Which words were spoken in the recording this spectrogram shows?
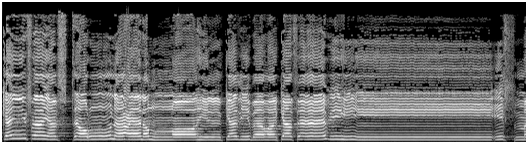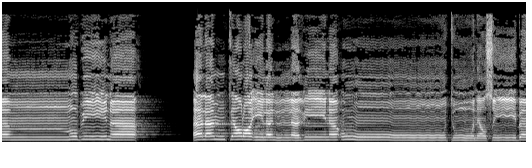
كيف يفترون على الله الكذب وكفى به إثما مبينا. ألم تر إلى الذين أوتوا نصيبا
